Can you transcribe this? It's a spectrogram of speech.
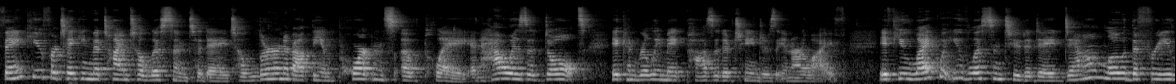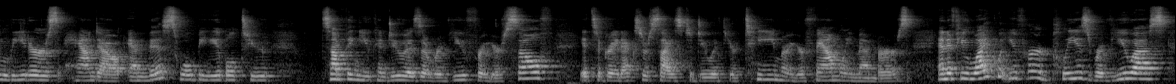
Thank you for taking the time to listen today to learn about the importance of play and how, as adults, it can really make positive changes in our life. If you like what you've listened to today, download the free Leaders handout, and this will be able to something you can do as a review for yourself. It's a great exercise to do with your team or your family members. And if you like what you've heard, please review us,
